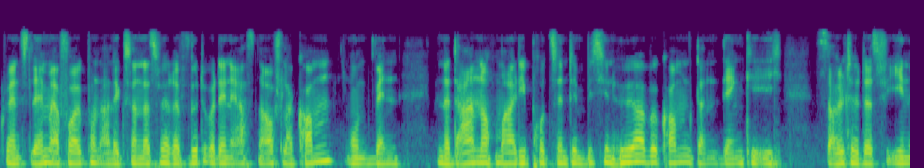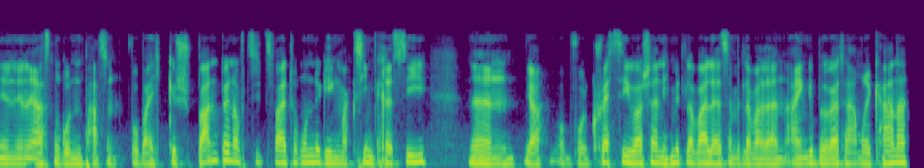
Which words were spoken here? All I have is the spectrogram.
Grand Slam-Erfolg von Alexander Zverev wird über den ersten Aufschlag kommen. Und wenn, wenn er da nochmal die Prozente ein bisschen höher bekommt, dann denke ich, sollte das für ihn in den ersten Runden passen. Wobei ich gespannt bin auf die zweite Runde gegen Maxim Cressy. Ähm, ja, obwohl Cressy wahrscheinlich mittlerweile ist er mittlerweile ein eingebürgerter Amerikaner.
